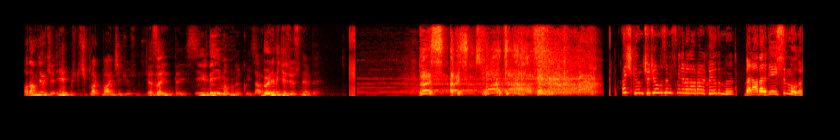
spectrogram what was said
Adam diyor ki niye hep üstü çıplak wine çekiyorsunuz? Yaz ayındayız. Evdeyim amına koyayım. Sen böyle mi geziyorsun evde? Aşkım çocuğumuzun ismini beraber koyalım mı? Beraber diye isim mi olur?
